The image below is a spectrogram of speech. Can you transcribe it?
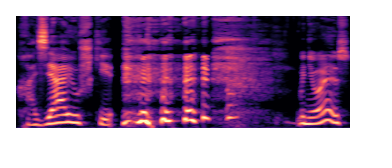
хозяюшки. Понимаешь?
